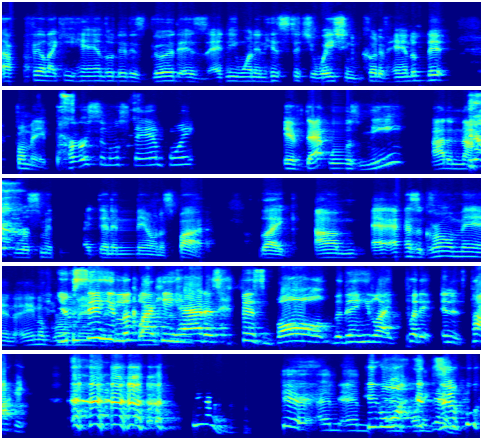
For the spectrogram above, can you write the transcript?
I feel like he handled it as good as anyone in his situation could have handled it. From a personal standpoint, if that was me, I'd have knocked Will Smith right then and there on the spot. Like, um, as a grown man, ain't no grown You see, he looked like he had his fist balled, but then he like put it in his pocket. yeah. yeah, and and he wanted and, and again, to.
